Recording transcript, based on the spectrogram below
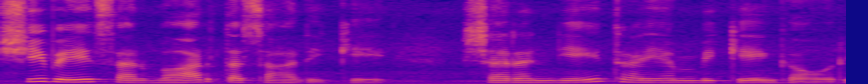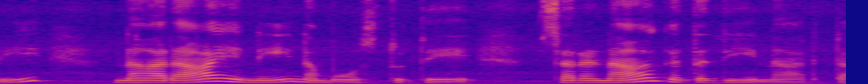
శివే సర్వార్థ సాధికే శరణ్యే త్రయంబికే గౌరీ నారాయణి నమోస్తుతే. శరణాగత దీనార్థ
